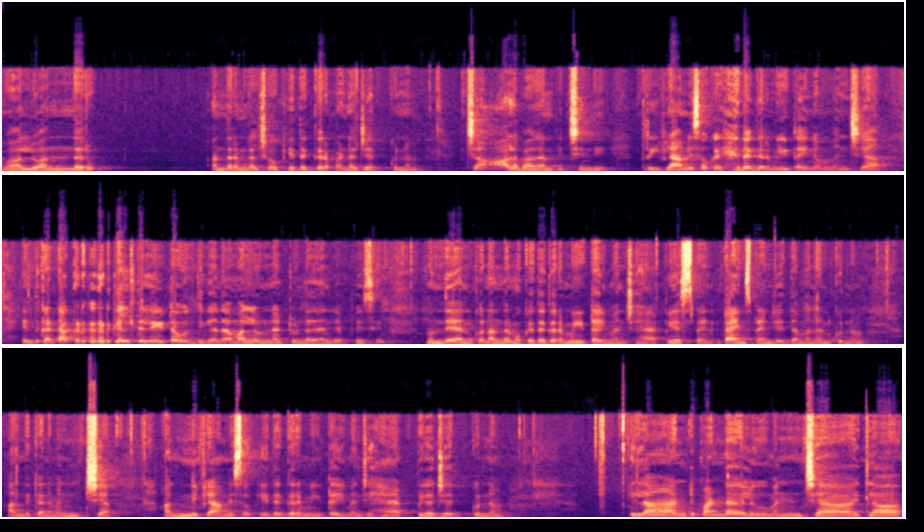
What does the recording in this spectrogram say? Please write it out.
వాళ్ళు అందరూ అందరం కలిసి ఒకే దగ్గర పండుగ జరుపుకున్నాం. చాలా బాగా అనిపించింది. త్రీ ఫ్యామిలీస్ ఒకే దగ్గర మీట్ అయినాం మంచిగా. ఎందుకంటే అక్కడికక్కడికి వెళ్తే లేట్ అవుద్ది కదా మళ్ళీ ఉన్నట్టుండదు అని చెప్పేసి ముందే అనుకొని అందరం ఒకే దగ్గర మీట్ అయ్యి మంచిగా హ్యాపీగా స్పెండ్ టైం స్పెండ్ చేద్దామని అనుకున్నాం. అందుకనే మంచిగా అన్ని ఫ్యామిలీస్ ఒకే దగ్గర మీట్ అయ్యి మంచిగా హ్యాపీగా జరుపుకున్నాం. ఇలాంటి పండగలు మంచిగా ఇట్లా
